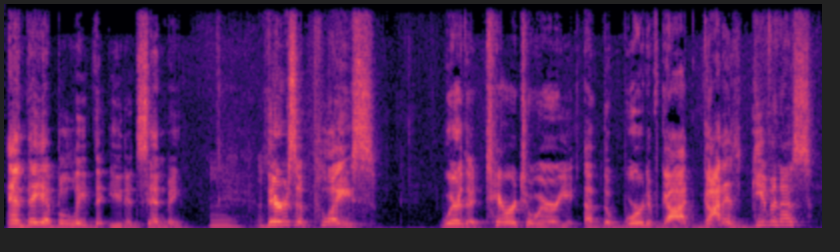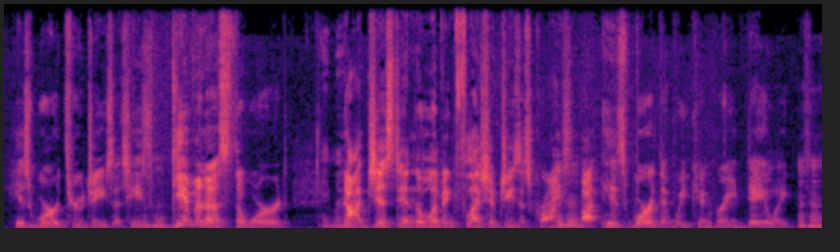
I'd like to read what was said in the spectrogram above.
and they have believed that you did send me. Mm-hmm. There's a place where the territory of the Word of God, God has given us his word through Jesus. He's mm-hmm. given us the word, Amen. not just in the living flesh of Jesus Christ, mm-hmm. but his word that we can read daily. Mm-hmm.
